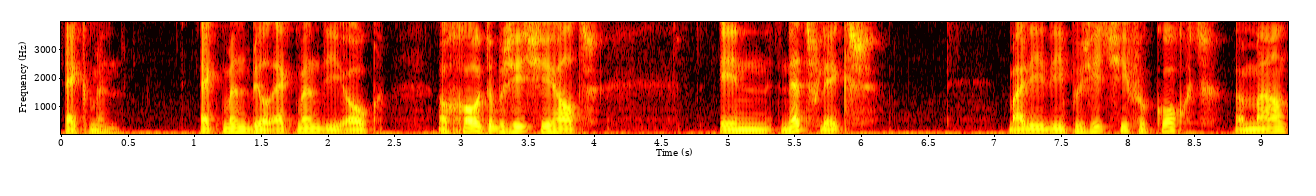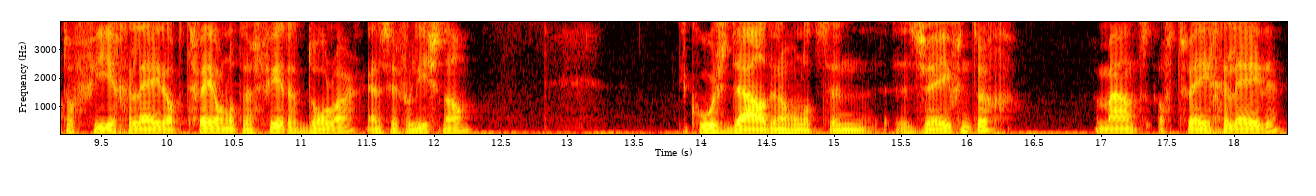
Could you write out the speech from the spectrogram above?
Ekman. Ekman, Bill Ekman, die ook een grote positie had in Netflix, maar die die positie verkocht een maand of vier geleden op 240 dollar en zijn verlies nam. De koers daalde naar 170 een maand of twee geleden.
